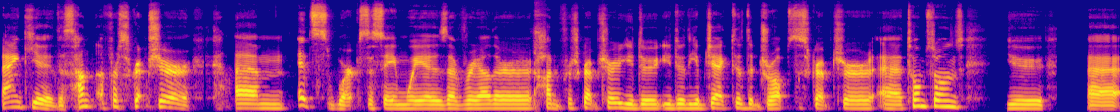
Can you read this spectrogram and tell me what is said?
Thank you. This hunt for scripture. Um, it works the same way as every other hunt for scripture. You do you do the objective that drops the scripture uh, tombstones. You uh,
